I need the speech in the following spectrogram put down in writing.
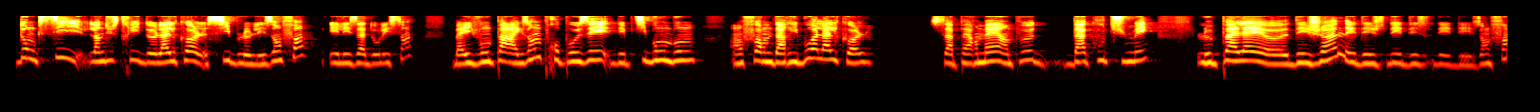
Donc, si l'industrie de l'alcool cible les enfants et les adolescents, bah, ils vont par exemple proposer des petits bonbons en forme d'aribo à l'alcool. Ça permet un peu d'accoutumer le palais euh, des jeunes et des enfants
